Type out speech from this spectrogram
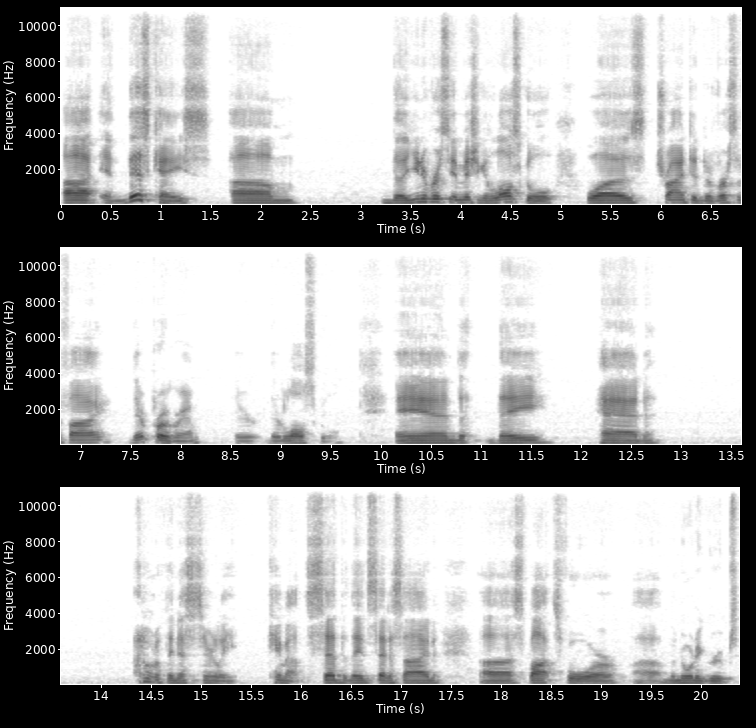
Uh, in this case, um, the University of Michigan Law School was trying to diversify their program, their their law school, and they had I don't know if they necessarily came out and said that they had set aside uh, spots for uh, minority groups,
